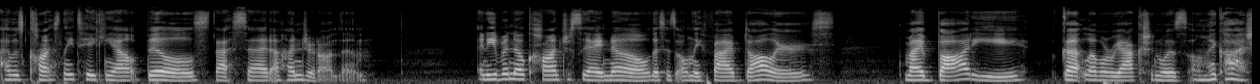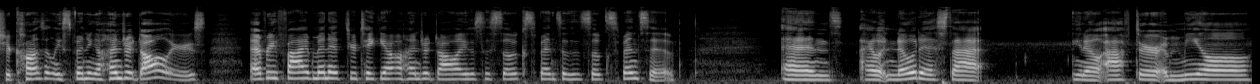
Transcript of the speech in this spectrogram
I was constantly taking out bills that said a 100 on them. And even though consciously I know this is only $5, my body gut level reaction was, oh my gosh, you're constantly spending a $100. Every five minutes, you're taking out a $100. This is so expensive. Is so expensive. And I would notice that you know, after a meal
